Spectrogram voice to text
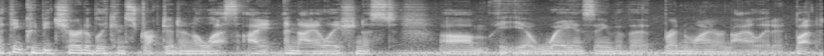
I think, could be charitably constructed in a less annihilationist um, you know, way in saying that the bread and wine are annihilated. But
